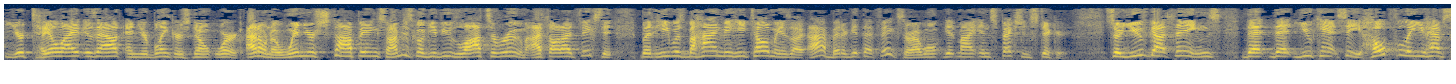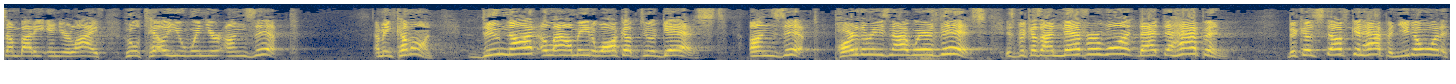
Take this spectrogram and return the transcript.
your tail light is out and your blinkers don't work. I don't know when you're stopping, so I'm just going to give you lots of room. I thought I'd fixed it, but he was behind me. He told me, he's like, I better get that fixed or I won't get my inspection sticker. So you've got things that, that you can't see. Hopefully you have somebody in your life who'll tell you when you're unzipped. I mean, come on. Do not allow me to walk up to a guest unzipped. Part of the reason I wear this is because I never want that to happen. Because stuff can happen. You don't want to,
